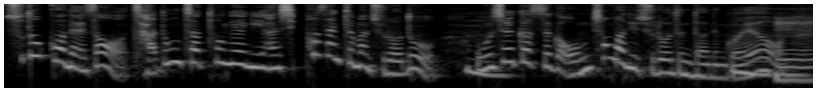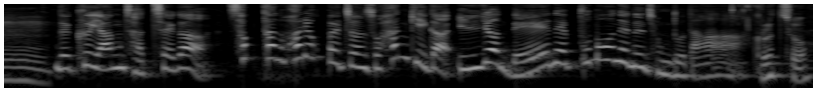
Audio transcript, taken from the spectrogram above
수도권에서 자동차 통행이 한 10%만 줄어도 음. 온실가스가 엄청 많이 줄어든다는 거예요. 음. 근데 그 양 자체가 석탄 화력 발전소 한 기가 1년 내내 뿜어내는 정도다. 그렇죠.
